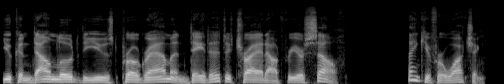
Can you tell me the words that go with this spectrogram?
You can download the used program and data to try it out for yourself. Thank you for watching.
